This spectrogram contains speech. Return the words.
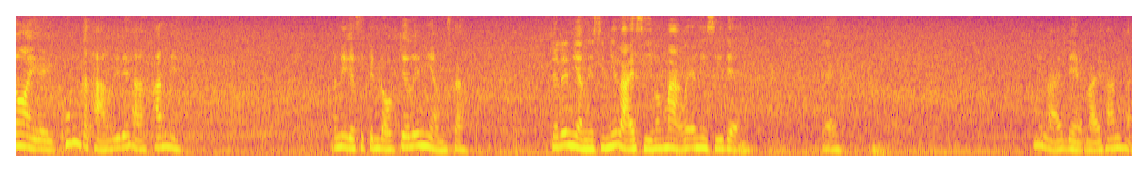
ย่อยไอ้คุ้มกระถางเลยด้วยค่ะพันนี่ อันนี้ก็สิเป็นดอกเจเรเนียมค่ะ เจเรเนียมนี่สิมีหลายสีมากๆเลยอันนี้สีแดงแดงมีหลายแบบหลายพันค่ะ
